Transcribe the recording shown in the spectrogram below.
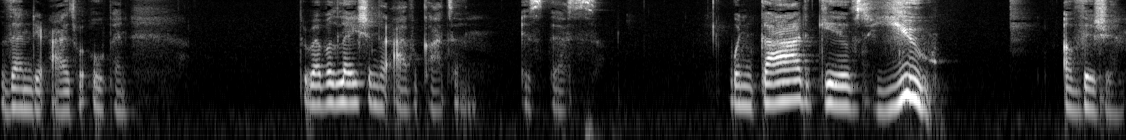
then their eyes were open. The revelation that I've gotten is this when God gives you a vision,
